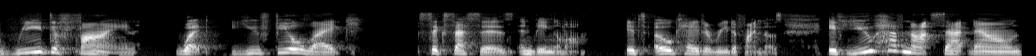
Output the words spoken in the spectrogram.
redefine what you feel like success is in being a mom. It's okay to redefine those. If you have not sat down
